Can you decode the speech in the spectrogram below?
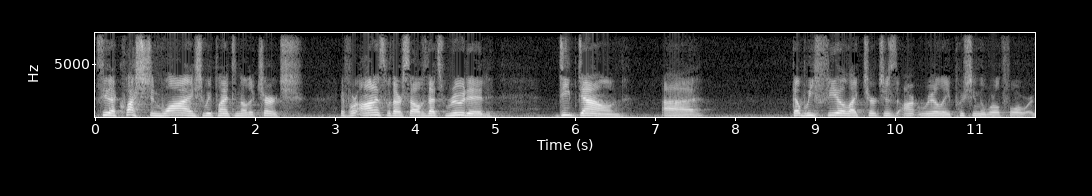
See, that question, why should we plant another church? If we're honest with ourselves, that's rooted deep down uh, that we feel like churches aren't really pushing the world forward.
